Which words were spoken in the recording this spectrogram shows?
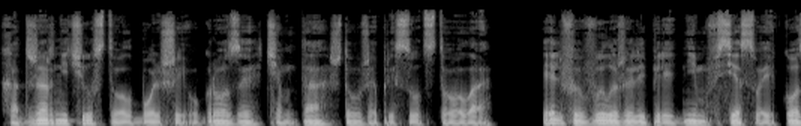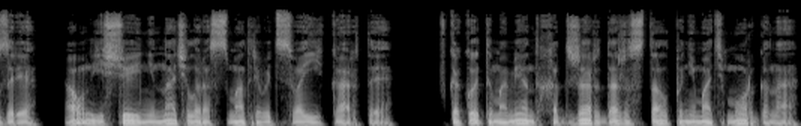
Хаджар не чувствовал большей угрозы, чем та, что уже присутствовала. Эльфы выложили перед ним все свои козыри, а он еще и не начал рассматривать свои карты. В какой-то момент Хаджар даже стал понимать Моргана.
